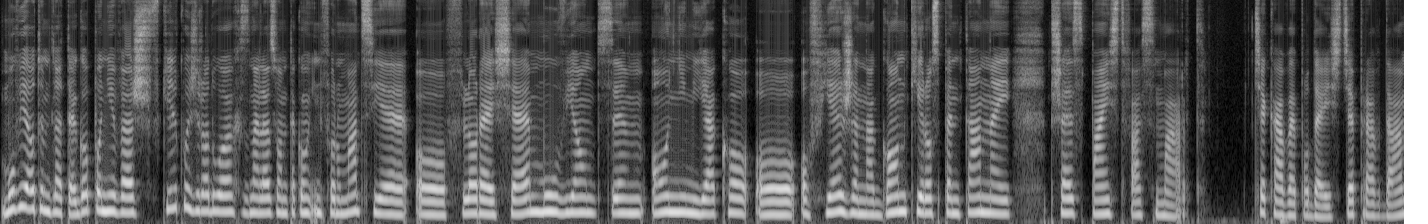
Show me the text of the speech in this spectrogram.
mówię o tym dlatego, ponieważ w kilku źródłach znalazłam taką informację o Floresie, mówiącym o nim jako o ofierze nagonki rozpętanej przez państwa Smart. Ciekawe podejście, prawda?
